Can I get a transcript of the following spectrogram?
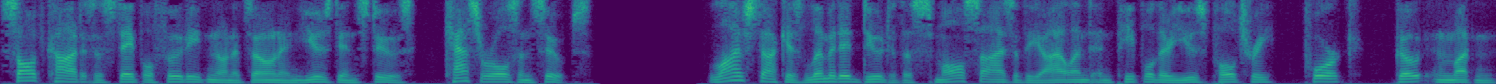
Salt cod is a staple food eaten on its own and used in stews, casseroles, and soups. Livestock is limited due to the small size of the island and people there use poultry, pork, goat, and mutton,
